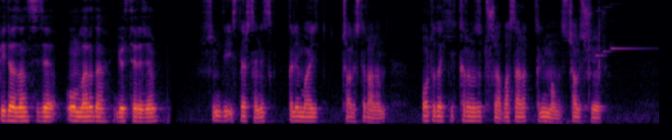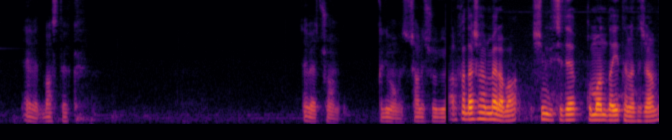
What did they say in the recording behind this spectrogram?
Birazdan size onları da göstereceğim. Şimdi isterseniz klimayı çalıştıralım. Ortadaki kırmızı tuşa basarak klimamız çalışıyor. Evet bastık. Evet şu an klimamız çalışıyor. Arkadaşlar merhaba. Şimdi size kumandayı tanıtacağım.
